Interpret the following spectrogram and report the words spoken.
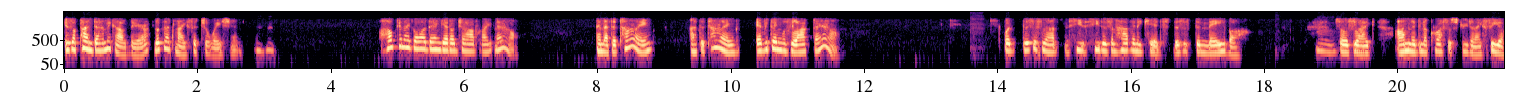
it's a pandemic out there. Look at my situation. Mhm. How can I go out there and get a job right now? And at the time, at the time, everything was locked down. But this is not he he doesn't have any kids. This is the neighbor. Hmm. So it's like I'm living across the street and I see a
